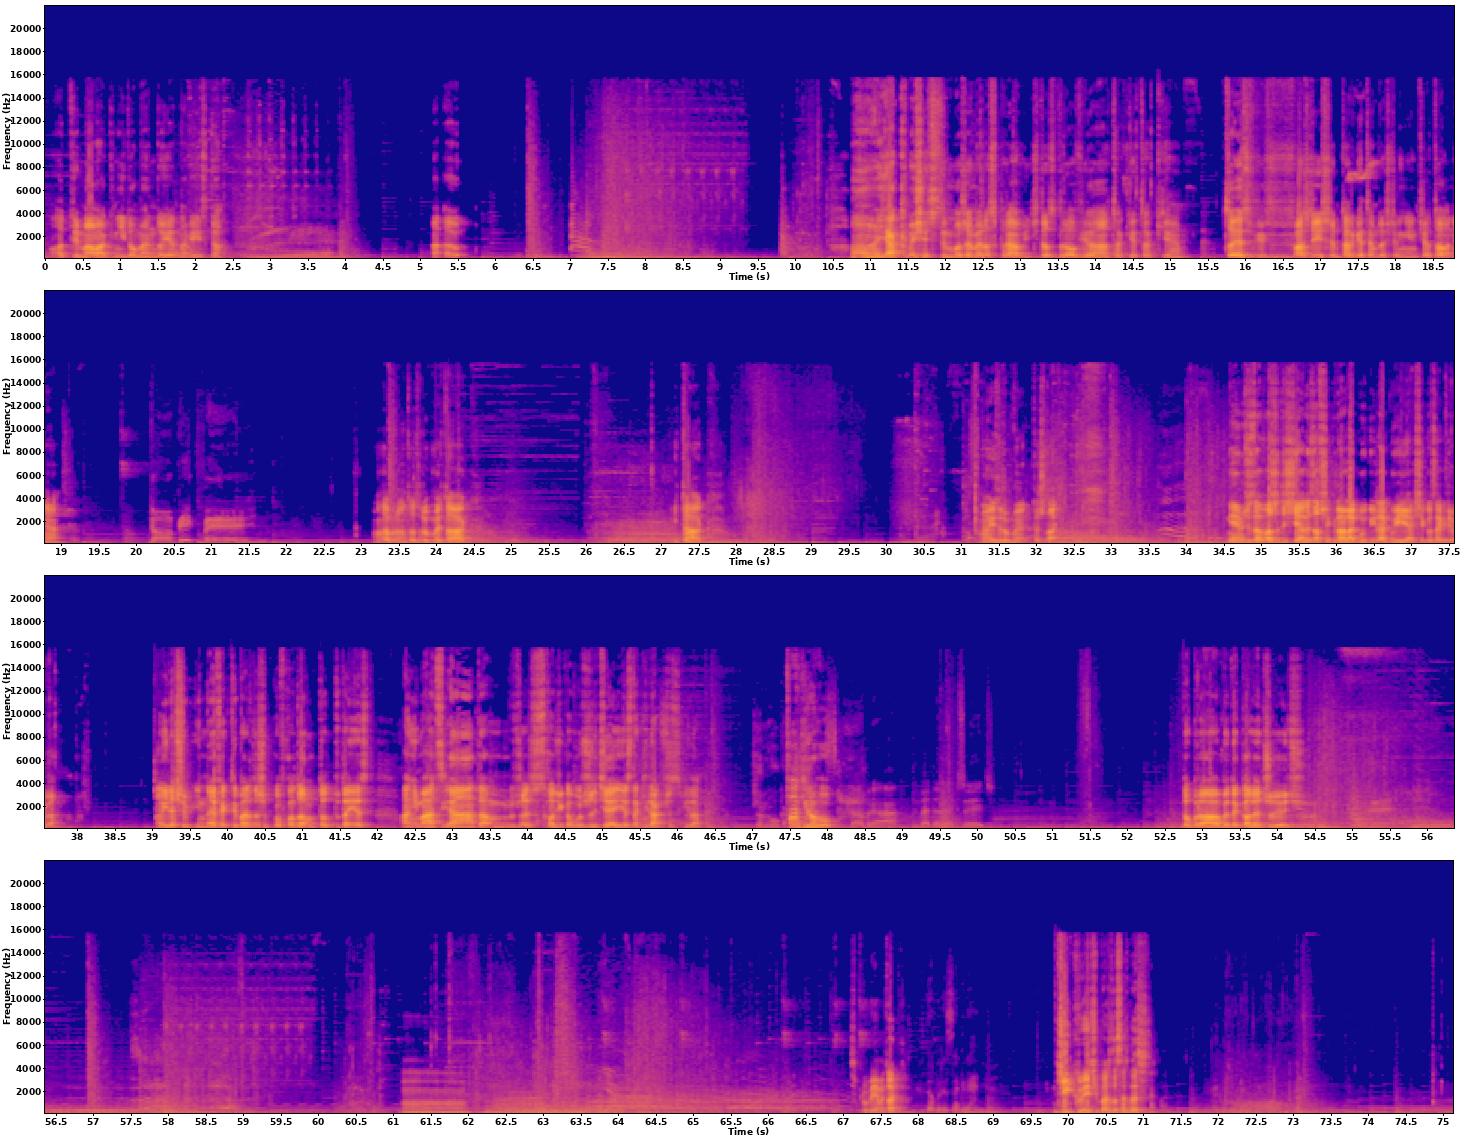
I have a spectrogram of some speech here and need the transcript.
O ty mała gnido mendo, jedna wiejska. Uh -oh. A, jak my się z tym możemy rozprawić? Do zdrowia, takie, takie. Co jest ważniejszym targetem do ściągnięcia? To, nie? Do bitwy! No dobra, no to zróbmy tak. I tak. No i zróbmy też tak. Nie wiem, czy zauważyliście, ale zawsze gra lagu- laguje, jak się go zagrywa. O ile szyb- inne efekty bardzo szybko wchodzą, to tutaj jest animacja, tam, że schodzi komuś życie i jest taki lag przez chwilę. Fuck you! Dobra, będę leczyć. Dobra, będę kaleczyć. Dziękuję Ci bardzo serdecznie.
